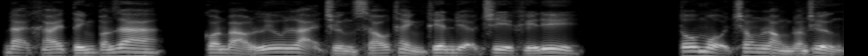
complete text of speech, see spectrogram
Đại khái tính toán ra, còn bảo lưu lại chừng sáu thành thiên địa chi khí đi. Tô mộ trong lòng đoán chừng,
